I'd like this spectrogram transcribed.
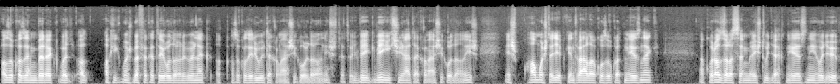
azok az emberek, vagy a, akik most befektetői oldalon ülnek, azok azért ültek a másik oldalon is. Tehát, hogy vég, végig csinálták a másik oldalon is, és ha most egyébként vállalkozókat néznek, akkor azzal a szemmel is tudják nézni, hogy ők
